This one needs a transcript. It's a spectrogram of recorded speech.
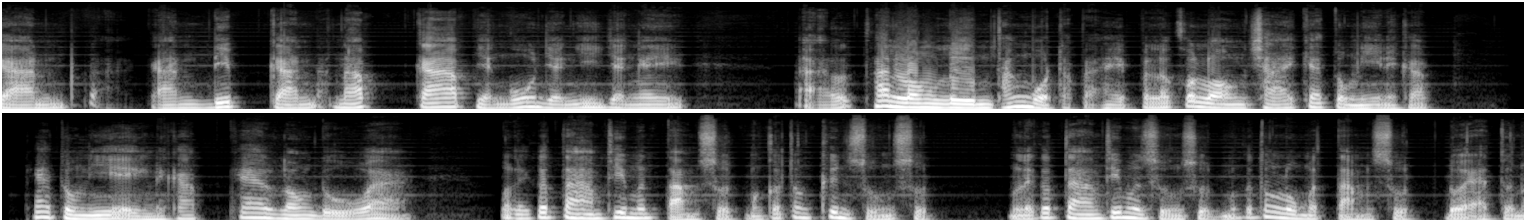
การการดิฟการนับกราฟอย่างงู้นอย่างนี้ยังไงท่านลองลืมทั้งหมดไปแล้วก็ลองใช้แค่ตรงนี้นะครับ แค่ตรงนี้เองนะครับ แค่ลองดูว่าเมื่อไรก็ตามที่มันต่ำสุดมันก็ต้องขึ้นสูงสุดเมื่อไรก็ตามที่มันสูงสุดมันก็ต้องลงมาต่ำสุด โดยอัตโน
